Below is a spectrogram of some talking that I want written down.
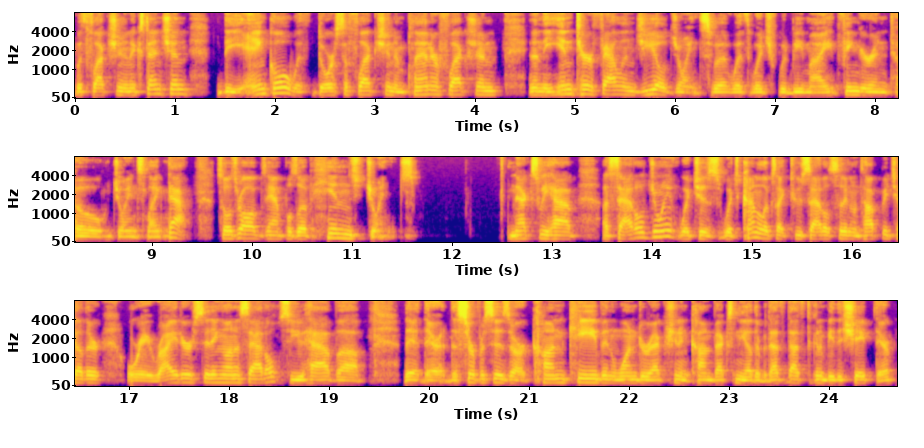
with flexion and extension, the ankle with dorsiflexion and plantar flexion, and then the interphalangeal joints, with which would be my finger and toe joints like that. So those are all examples of hinge joints. Next we have a saddle joint, which is which kind of looks like two saddles sitting on top of each other, or a rider sitting on a saddle. So you have uh, the, the surfaces are concave in one direction and convex in the other, but that's that's going to be the shape there.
